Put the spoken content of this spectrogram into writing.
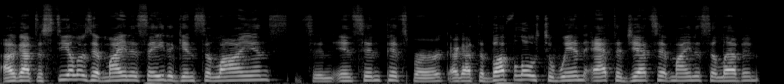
I got the Steelers at minus eight against the Lions. It's in, it's in Pittsburgh. I got the Buffaloes to win at the Jets at minus 11.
